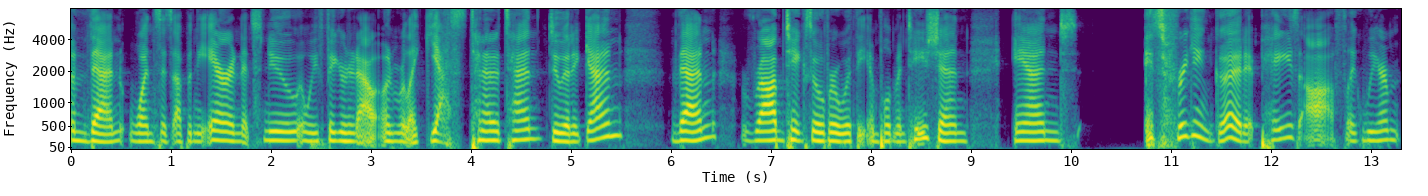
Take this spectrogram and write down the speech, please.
And then once it's up in the air and it's new and we figured it out and we're like, yes, 10 out of 10, do it again. Then Robb takes over with the implementation and it's freaking good. It pays off. Like we are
